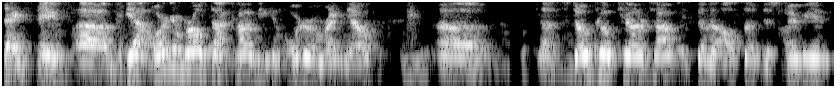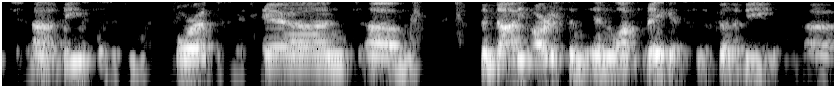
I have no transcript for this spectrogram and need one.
thanks, Dave. Um, yeah, OregonBurls.com. You can order them right now. Uh, uh, Stone Coat Countertops is going to also distribute uh, these for us, and um, the Naughty Artisan in Las Vegas is going to be uh,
